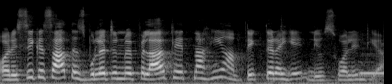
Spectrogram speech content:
और इसी के साथ इस बुलेटिन में फ़िलहाल इतना ही। आप देखते रहिए न्यूज़ वॉल इंडिया।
